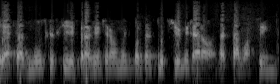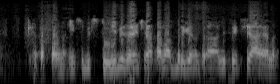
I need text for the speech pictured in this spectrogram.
E essas músicas que pra gente eram muito importantes pro filme já, eram, já estavam assim de certa forma, insubstituíveis, a gente já estava brigando para licenciar ela.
